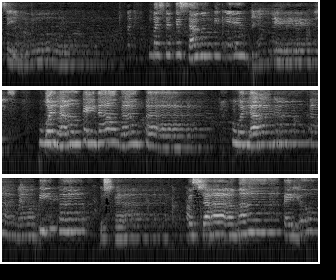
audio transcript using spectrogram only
sa iyo Basta't kasamang tingin-tingis Walang kailangan pa. Wala nang hanapin pa Basta kasama kayo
